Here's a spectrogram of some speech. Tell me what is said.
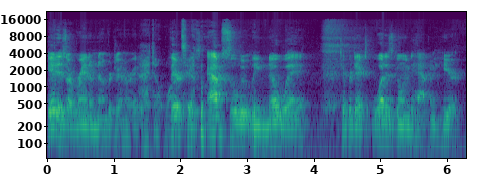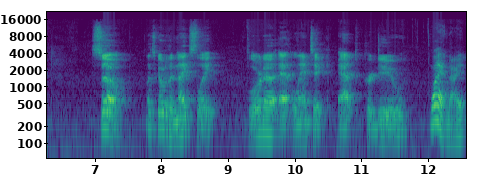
It is a random number generator. I don't want There to. is absolutely no way to predict what is going to happen here. So let's go to the night slate. Florida Atlantic at Purdue. Why at night?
